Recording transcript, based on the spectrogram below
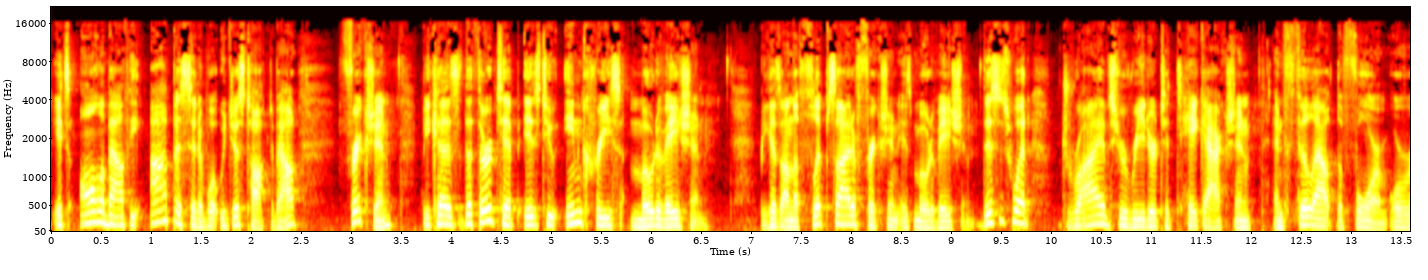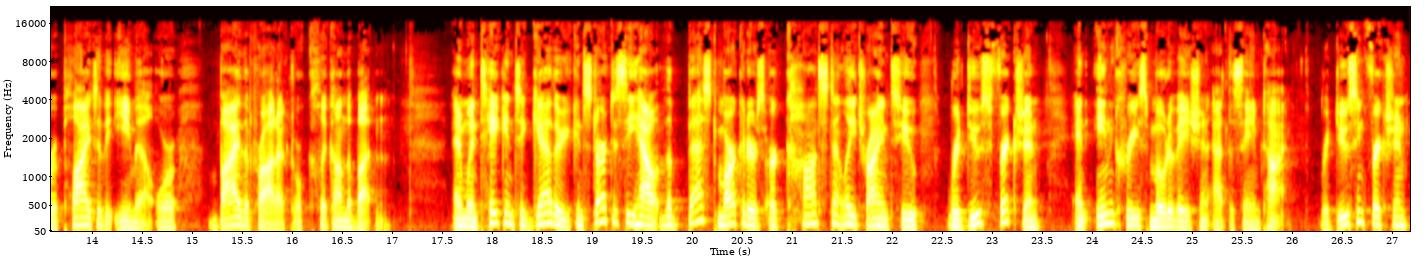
it's all about the opposite of what we just talked about, friction, because the third tip is to increase motivation because on the flip side of friction is motivation. This is what drives your reader to take action and fill out the form or reply to the email or buy the product or click on the button. And when taken together, you can start to see how the best marketers are constantly trying to reduce friction and increase motivation at the same time. Reducing friction,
